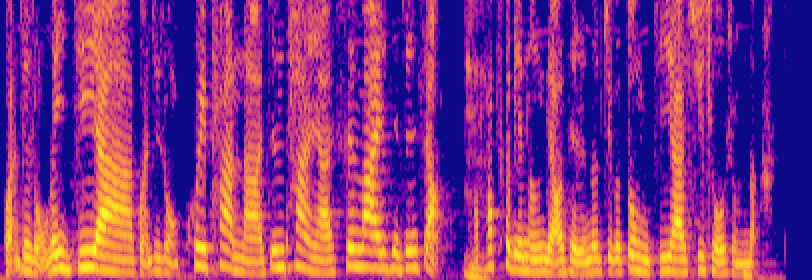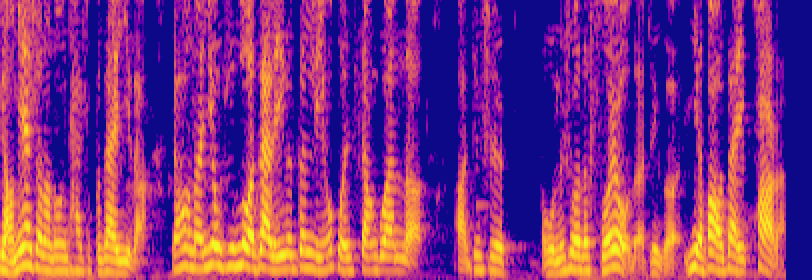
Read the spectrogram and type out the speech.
管这种危机呀，管这种窥探呐、侦探呀，深挖一些真相啊，他特别能了解人的这个动机啊、需求什么的。表面上的东西他是不在意的，然后呢，又是落在了一个跟灵魂相关的啊，就是。我们说的所有的这个业报在一块儿的，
